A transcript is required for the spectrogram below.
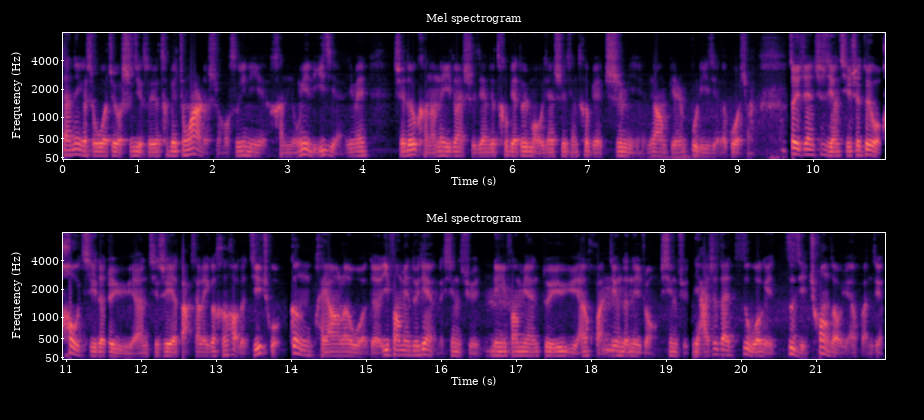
但那个时候我只有十几岁，就特别中二的时候，所以你很容易理解，因为谁都有可能那一段时间就特别对某一件事情特别痴迷，让别人不理解的过程。所以这件事情其实对我后期的这语言其实也打下了一个很好的基础，更培养了我的一方面对电影的兴趣，另一方面对于语言环境的那种兴趣。你还是在自我给自己创造语言环境。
